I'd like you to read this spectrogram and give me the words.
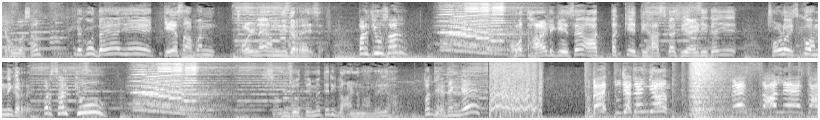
क्या हुआ, सर? देखो, दया, ये केस अपन छोड़ रहे हम नहीं कर रहे इसे। पर क्यों, सर? बहुत हार्ड केस है। आज तक के इतिहास का सीआईडी का ये छोड़ो इसको हम नहीं कर रहे। पर सर क्यों? समझौते में तेरी गांड मांग रही है। तो दे देंगे। अबे तुझे देंगे हम। अबे साले ऐसा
